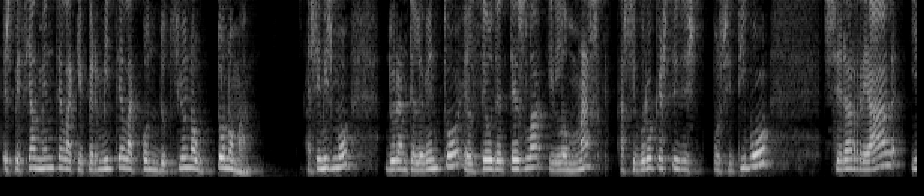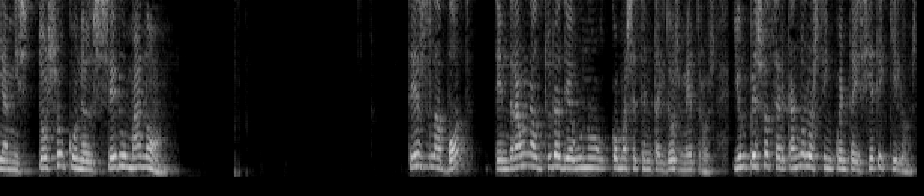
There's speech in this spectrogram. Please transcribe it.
especialmente la que permite la conducción autónoma Asimismo, durante el evento, el CEO de Tesla, Elon Musk, aseguró que este dispositivo será real y amistoso con el ser humano. Tesla Bot tendrá una altura de 1,72 metros y un peso cercano a los 57 kilos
